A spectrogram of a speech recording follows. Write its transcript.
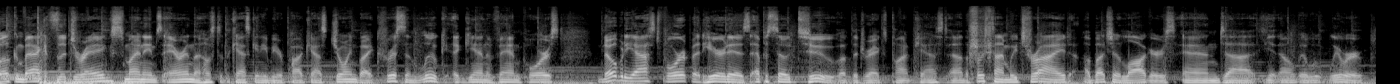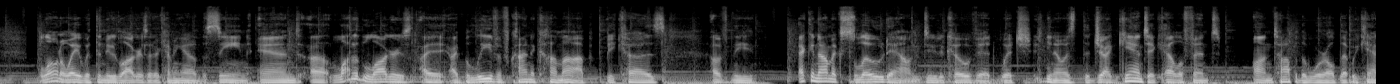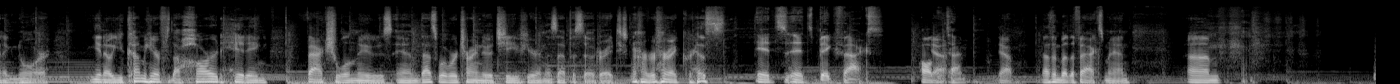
Welcome back. It's the Dregs. My name's Aaron, the host of the Cascadian Beer podcast, joined by Chris and Luke again of Van Pours. Nobody asked for it, but here it is, episode two of the Dregs podcast. Uh, the first time we tried a bunch of lagers, and uh, you know we were blown away with the new lagers that are coming out of the scene. And uh, a lot of the lagers, I, I believe, have kind of come up because of the economic slowdown due to COVID, which you know is the gigantic elephant on top of the world that we can't ignore you know, you come here for the hard hitting factual news, and that's what we're trying to achieve here in this episode, right? right, Chris? It's it's big facts all yeah. the time. Yeah, nothing but the facts, man. Um,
